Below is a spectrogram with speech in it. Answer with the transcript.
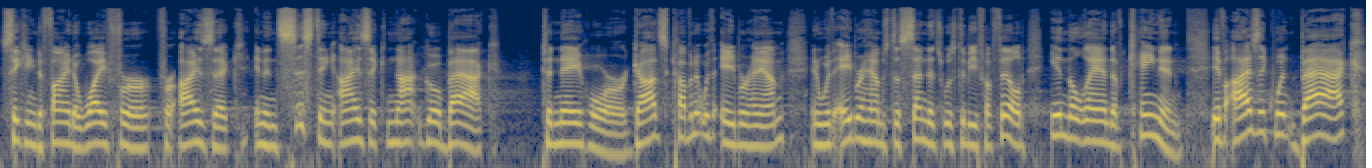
seeking to find a wife for, for Isaac, and insisting Isaac not go back to Nahor. God's covenant with Abraham and with Abraham's descendants was to be fulfilled in the land of Canaan. If Isaac went back,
